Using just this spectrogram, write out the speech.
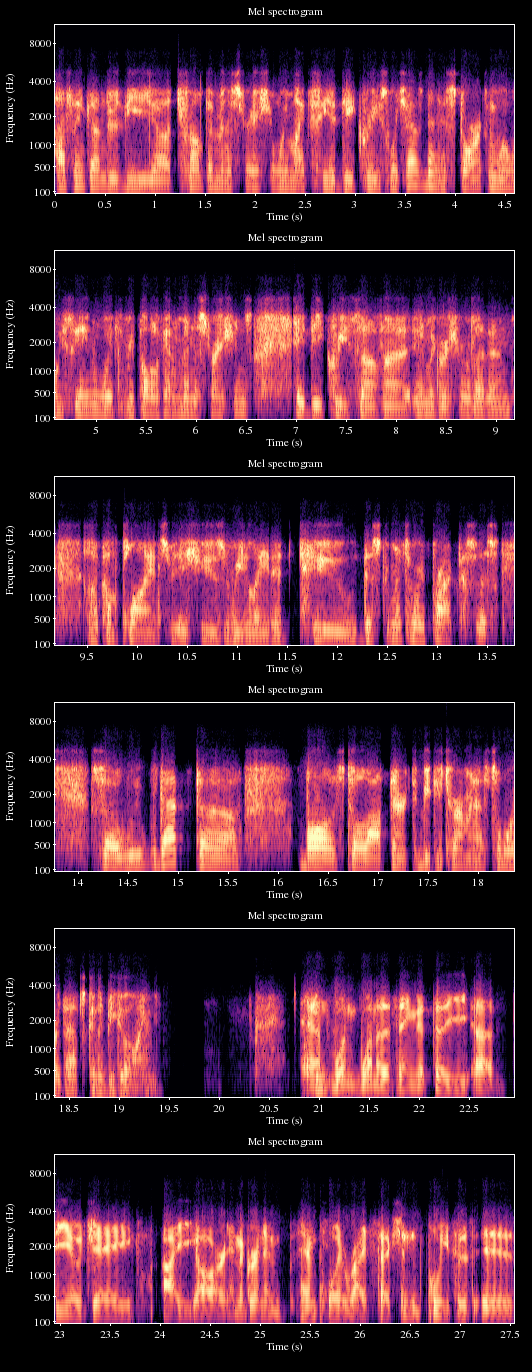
I think under the uh, Trump administration, we might see a decrease, which has been historically what we've seen with Republican administrations, a decrease of uh, immigration-related uh, compliance issues related to discriminatory practices. So we, that uh, ball is still out there to be determined as to where that's going to be going. And one one of the things that the uh, DOJ IER Immigrant and Employee Rights Section polices is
